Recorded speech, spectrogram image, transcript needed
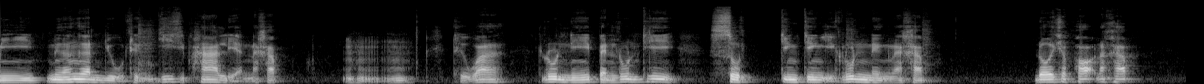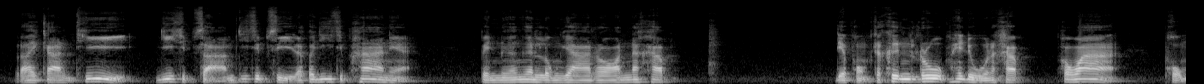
มีเนื้อเงินอยู่ถึงยี่สิบห้าเหรียญนนะครับถือว่ารุ่นนี้เป็นรุ่นที่สุดจริง ๆ อีกรุ่นหนึ่งนะครับ โดยเฉพาะนะครับ รายการที่ยี่สิบสามยี่สิบสี่แล้วก็ยี่สิบห้าเนี่ย เป็นเนื้อเงินลงยาร้อนนะครับ เดี๋ยวผมจะขึ้นรูปให้ดูนะครับ เพราะว่าผม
